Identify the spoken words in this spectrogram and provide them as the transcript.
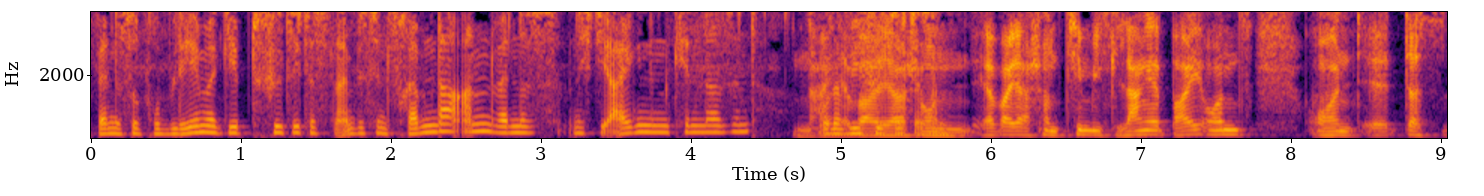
wenn es so Probleme gibt, fühlt sich das denn ein bisschen fremder an, wenn es nicht die eigenen Kinder sind? Nein, Oder wie er war fühlt ja sich das schon, an? er war ja schon ziemlich lange bei uns und äh, das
